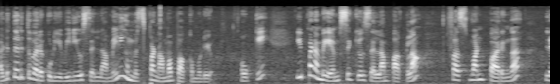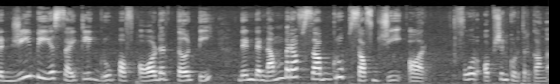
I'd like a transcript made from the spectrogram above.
அடுத்தடுத்து வரக்கூடிய வீடியோஸ் எல்லாமே நீங்கள் மிஸ் பண்ணாமல் பார்க்க முடியும். ஓகே இப்போ நம்ம எம்சிக்யூஸ் எல்லாம் பார்க்கலாம். ஃபஸ்ட் ஒன் பாருங்கள் இல்லை GPS cyclic group of order thirty then the number of subgroups of G are four option கொடுத்துருக்காங்க.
